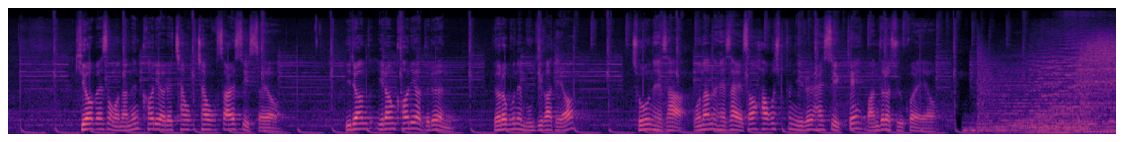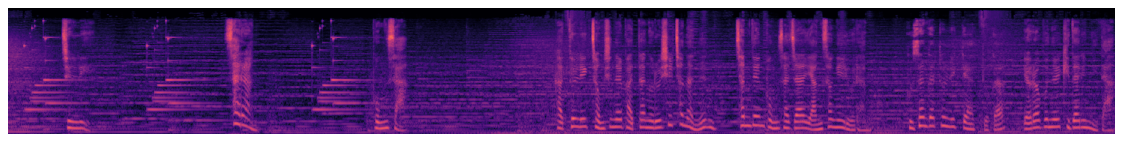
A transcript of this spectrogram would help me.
기업에서 원하는 커리어를 차곡차곡 쌓을 수 있어요. 이런, 이런 커리어들은 여러분의 무기가 되어 좋은 회사, 원하는 회사에서 하고 싶은 일을 할 수 있게 만들어 줄 거예요. 진리, 사랑, 봉사. 가톨릭 정신을 바탕으로 실천하는 참된 봉사자 양성의 요람. 부산가톨릭대학교가 여러분을 기다립니다.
